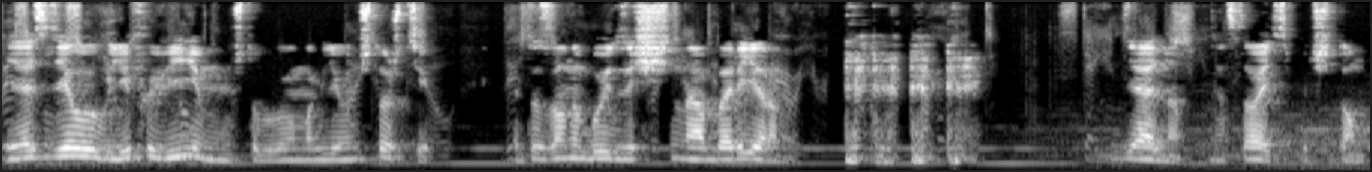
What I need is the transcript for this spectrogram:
Я сделаю глифы видимыми, чтобы вы могли уничтожить их. Эта зона будет защищена барьером. Идеально. Оставайтесь под щитом.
